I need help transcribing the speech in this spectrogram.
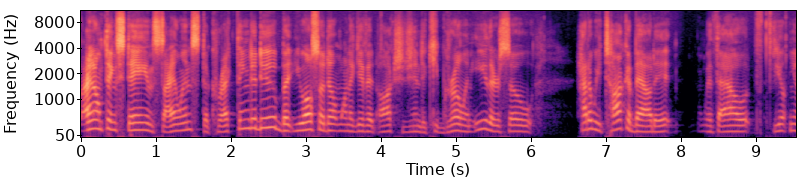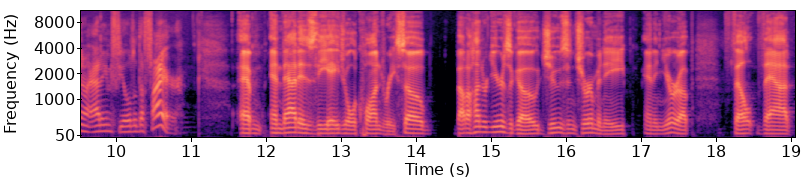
I don't think staying in silence the correct thing to do, but you also don't want to give it oxygen to keep growing either. So how do we talk about it without fuel, you know adding fuel to the fire? And and that is the age old quandary. So about 100 years ago, Jews in Germany and in Europe felt that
